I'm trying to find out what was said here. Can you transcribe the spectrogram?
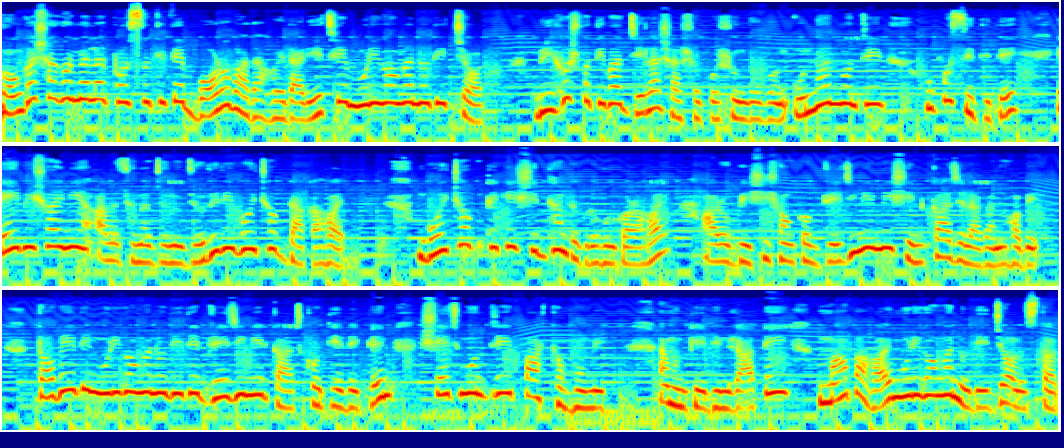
গঙ্গাসাগর মেলার প্রস্তুতিতে বড় বাধা হয়ে দাঁড়িয়েছে মুড়িগঙ্গা নদীর চর। বৃহস্পতিবার জেলা শাসক ও সুন্দরবন উন্নয়ন মন্ত্রীর উপস্থিতিতে এই বিষয় নিয়ে আলোচনার জন্য জরুরি বৈঠক ডাকা হয়। বৈঠক থেকে সিদ্ধান্ত গ্রহণ করা হয়, আরও বেশি সংখ্যক ড্রেজিংয়ের মেশিন কাজে লাগানো হবে। তবে এদিন মুড়িগঙ্গা নদীতে ড্রেজিংয়ের কাজ খতিয়ে দেখলেন সেচমন্ত্রী পার্থ ভৌমিক। এমনকি এদিন রাতেই মাপা হয় মুড়িগঙ্গা নদীর জলস্তর।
